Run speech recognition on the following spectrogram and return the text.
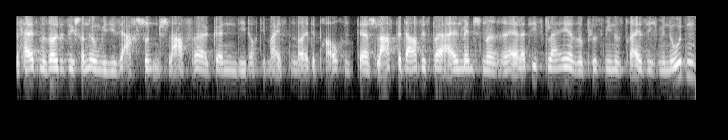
Das heißt, man sollte sich schon irgendwie diese acht Stunden Schlaf äh, gönnen, die doch die meisten Leute brauchen. Der Schlafbedarf ist bei allen Menschen relativ gleich, also plus minus 30 Minuten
